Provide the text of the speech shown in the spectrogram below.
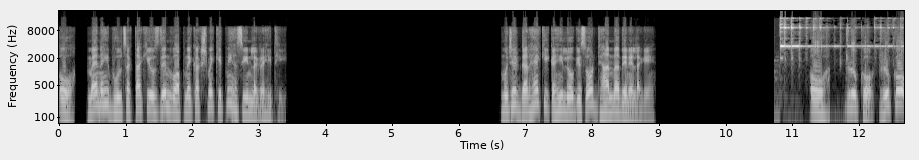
ओह मैं नहीं भूल सकता कि उस दिन वो अपने कक्ष में कितनी हसीन लग रही थी। मुझे डर है कि कहीं लोग इस ओर ध्यान न देने लगे। ओह रुको रुको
